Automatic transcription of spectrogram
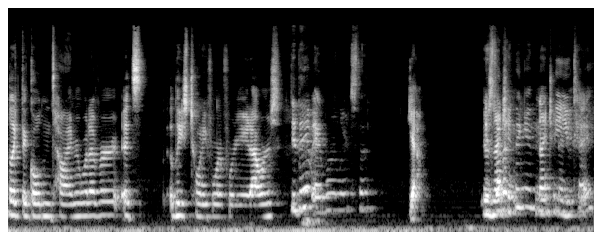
like the golden time or whatever. It's at least twenty four to forty eight hours. Did they have Amber Alerts then? It was Is that 19 a thing in 1992. the UK?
